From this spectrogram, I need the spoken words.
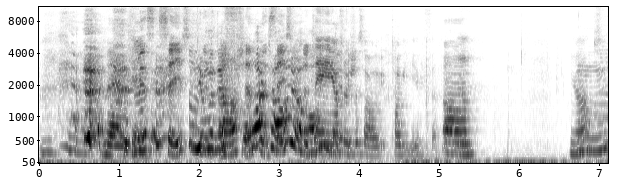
Nej okej. Men säg som Jo, du men du får känner, ta säg som det du om. Nej, jag skulle ta tagit gylfen. Ja. Mm. Ja. Mm.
